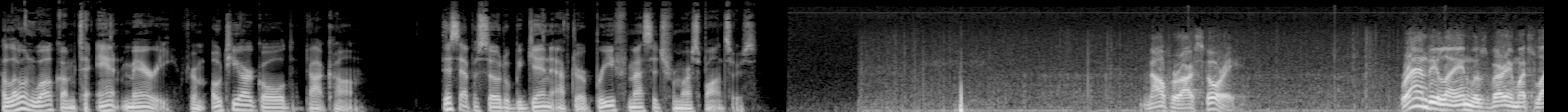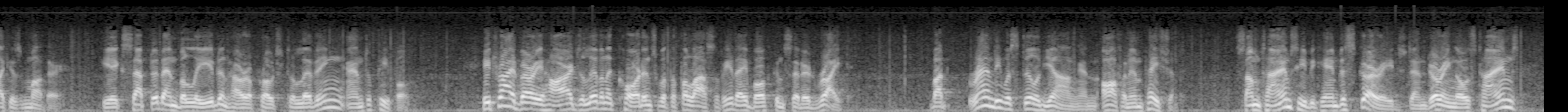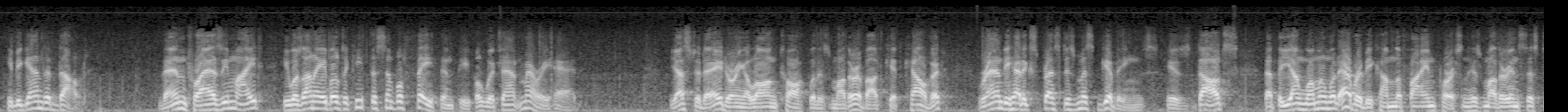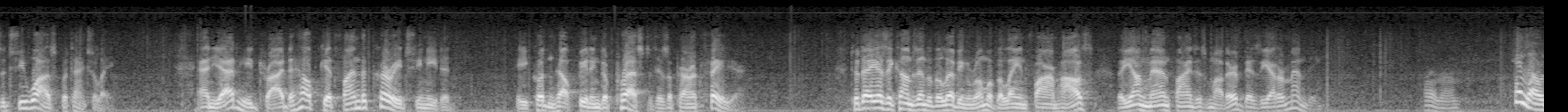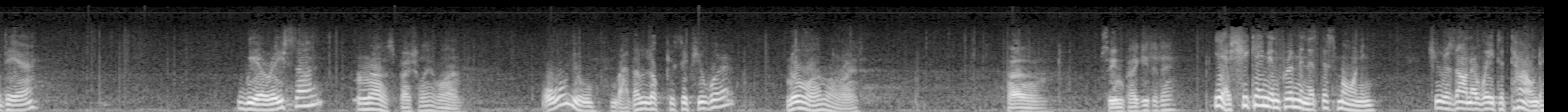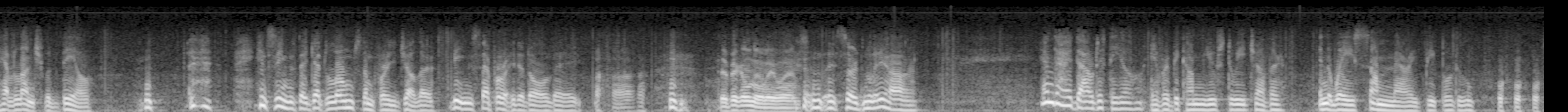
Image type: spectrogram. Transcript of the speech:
Hello and welcome to Aunt Mary from OTRGold.com. This episode will begin after a brief message from our sponsors. Now for our story. Randy Lane was very much like his mother. He accepted and believed in her approach to living and to people. He tried very hard to live in accordance with the philosophy they both considered right. But Randy was still young and often impatient. Sometimes he became discouraged, and during those times, he began to doubt. Then, try as he might, he was unable to keep the simple faith in people which Aunt Mary had. Yesterday, during a long talk with his mother about Kit Calvert, Randy had expressed his misgivings, his doubts that the young woman would ever become the fine person his mother insisted she was, potentially. And yet, he'd tried to help Kit find the courage she needed. He couldn't help feeling depressed at his apparent failure. Today, as he comes into the living room of the Lane farmhouse, the young man finds his mother busy at her mending. Hi, Mom. Hello, dear. Weary, son? Not especially. Why? Oh, you rather look as if you were. No, I'm all right. Uh, seen Peggy today? Yes, she came in for a minute this morning. She was on her way to town to have lunch with Bill. it seems they get lonesome for each other, being separated all day. Typical newlyweds. they certainly are. And I doubt if they'll ever become used to each other in the way some married people do.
